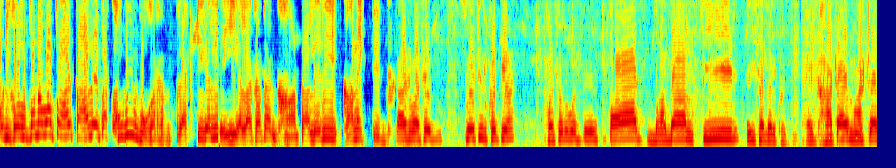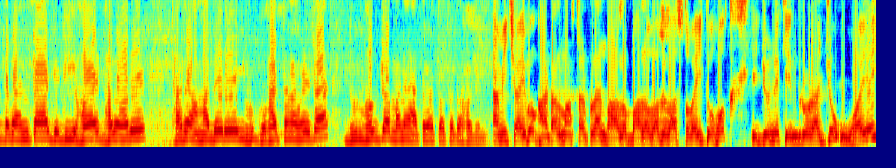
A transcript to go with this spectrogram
পরিকল্পনা মতো হয় তাহলে এটা খুবই উপকার হবে। প্র্যাকটিক্যালি এই এলাকাটা ঘাটালেরই কানেক্টেড চাষবাসের প্রচুর ক্ষতি হয়। ফসল বলতে পাট, বাদাম, তিল এইসবের ক্ষতি। এই ঘাটায় মাস্টার প্ল্যানটা যদি হয় ভালোভাবে তাহলে আমাদের এই গোঘাট থানা হয়েটা দুর্ভোগটা মানে এতটা ততটা হবে না। আমি চাইব ঘাটাল মাস্টার প্ল্যান ভালো, ভালোভাবে বাস্তবায়িত হোক, এর জন্য কেন্দ্র রাজ্য উভয়েই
